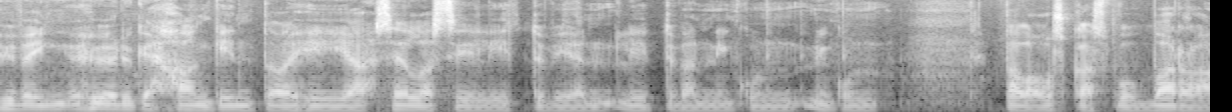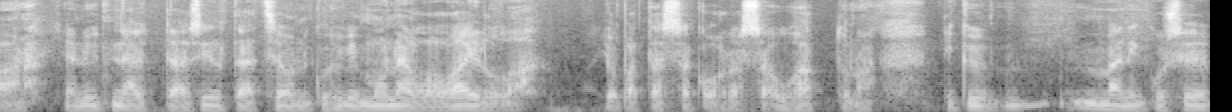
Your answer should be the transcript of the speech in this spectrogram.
hyvin hyödykehankintoihin ja sellaisiin liittyvien, liittyvän niin kuin, niin kuin talouskasvun varaan. Ja nyt näyttää siltä, että se on niin kuin hyvin monella lailla – jopa tässä kohdassa uhattuna, niin kyllä mä niin kuin se,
